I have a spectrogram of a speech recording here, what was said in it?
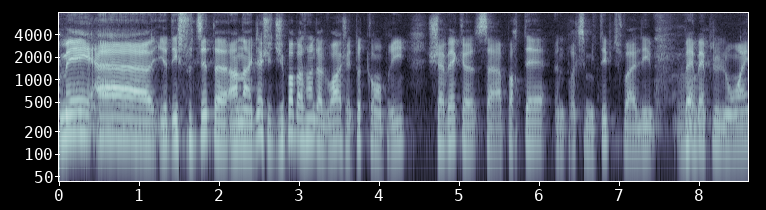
mais euh, il y a des sous-titres euh, en anglais. J'ai dit, j'ai pas besoin de le voir, j'ai tout compris. Je savais que ça apportait une proximité, puis tu vas aller bien, bien plus loin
